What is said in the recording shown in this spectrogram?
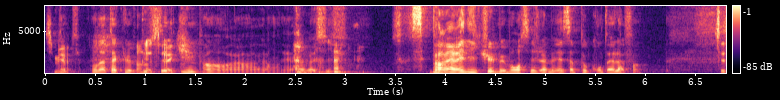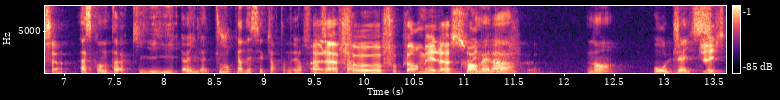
C'est mieux. On attaque le On plus attaque. Imp, hein, voilà, on est agressif. ça paraît ridicule, mais bon, on sait jamais, ça peut compter à la fin. C'est ça. Ascanta, qui. Ah, il a toujours gardé ses cartes hein, d'ailleurs. Ah, là, faut, faut une half. Non Oh, Jace Jace.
